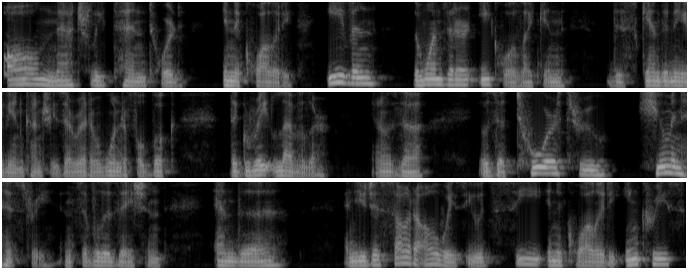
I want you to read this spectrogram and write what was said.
all naturally tend toward inequality, even the ones that are equal, like in the Scandinavian countries. I read a wonderful book, The Great Leveler. And it was a it was a tour through human history and civilization. And the and you just saw it always. You would see inequality increase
